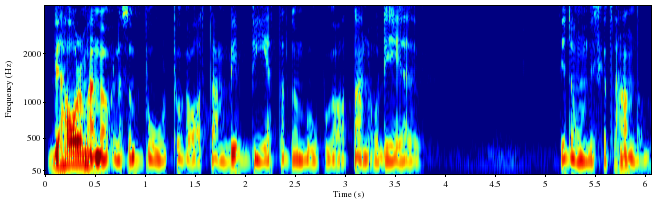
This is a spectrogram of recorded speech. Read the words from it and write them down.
vi har de här människorna som bor på gatan. Vi vet att de bor på gatan och det är, det är de vi ska ta hand om.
